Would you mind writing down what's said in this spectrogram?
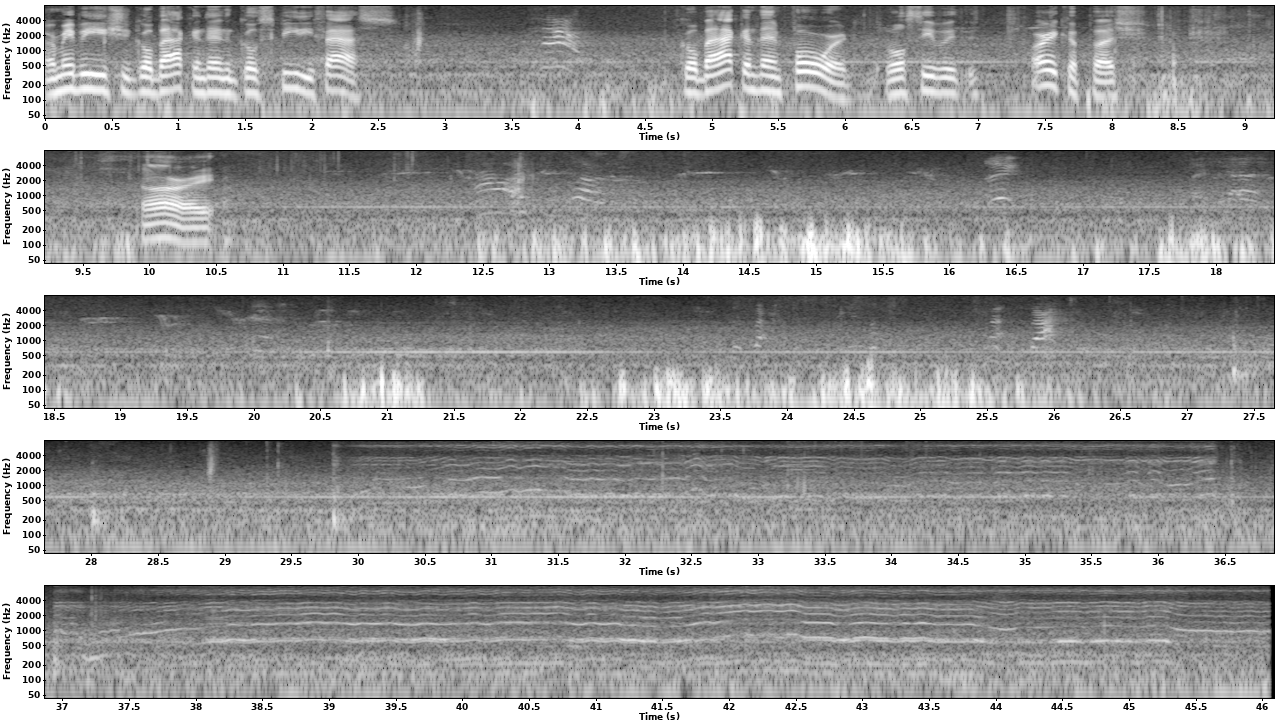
Or maybe you should go back and then go speedy fast. Go back and then forward. We'll see. If we, or you could push. All right.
